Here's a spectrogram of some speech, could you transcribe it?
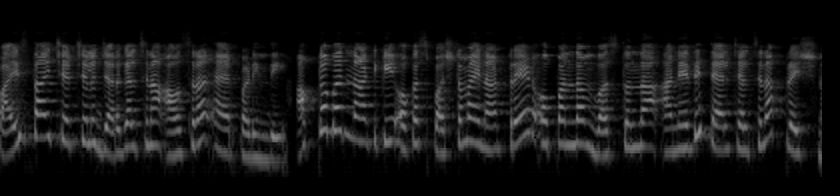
పై స్థాయి చర్చలు జరగాల్సిన అవసరం ఏర్పడింది. అక్టోబర్ నాటికి ఒక స్పష్టమైన ట్రేడ్ ఒప్పందం వస్తుందా అనేది తేల్చాల్సిన ప్రశ్న.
